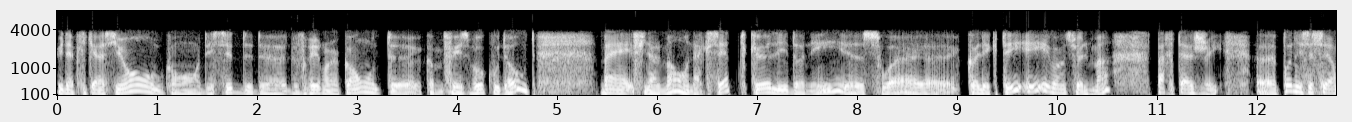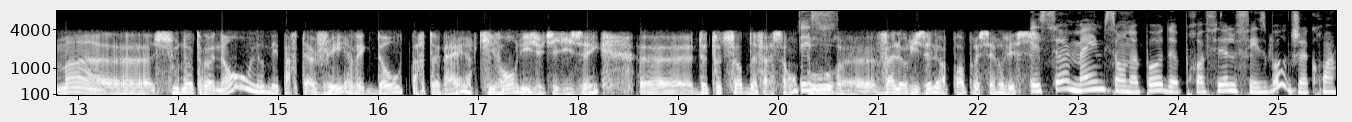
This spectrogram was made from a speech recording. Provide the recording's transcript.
une, application ou qu'on décide d'ouvrir un compte euh, comme Facebook ou d'autres, ben finalement, on accepte que les données euh, soient euh, collectées et éventuellement partagées. pas nécessairement sous notre nom, là, mais partagées avec d'autres partenaires qui vont les utiliser de toutes sortes de façons pour valoriser leurs propres services. Et ce, même si on n'a pas de profil Facebook, je crois.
